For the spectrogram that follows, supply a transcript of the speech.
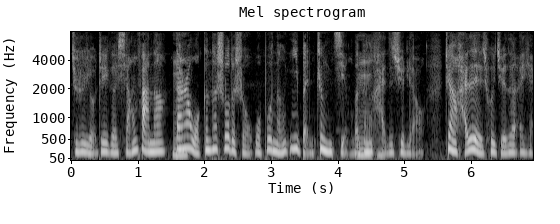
就是有这个想法呢？当然，我跟他说的时候，我不能一本正经的跟孩子去聊，这样孩子也会觉得，哎呀。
